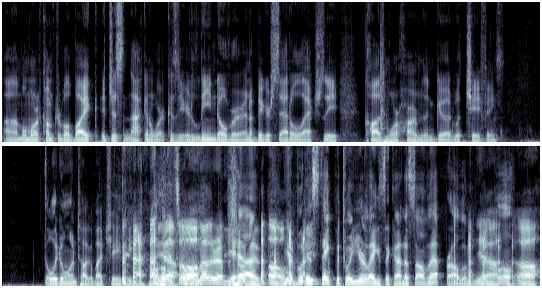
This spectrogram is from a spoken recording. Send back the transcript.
um, a more comfortable bike, it's just not going to work because you're leaned over, and a bigger saddle will actually cause more harm than good with chafing. Oh, we don't want to talk about chafing. Oh, Yeah. that's a whole Oh. nother episode. yeah. Oh. Yeah, put a stake between your legs to kind of solve that problem. Yeah. Oh. Oh.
